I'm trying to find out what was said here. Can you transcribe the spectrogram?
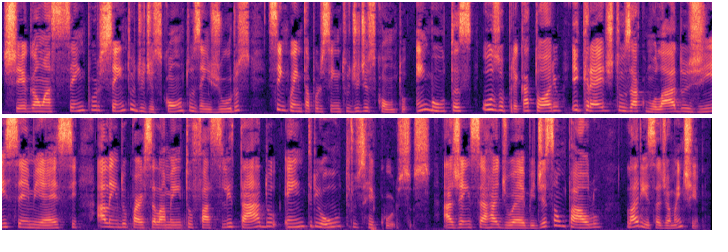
chegam a 100% de descontos em juros, 50% de desconto em multas, uso precatório e créditos acumulados de ICMS, além do parcelamento facilitado, entre outros recursos. Agência Rádio Web de São Paulo, Larissa Diamantino.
